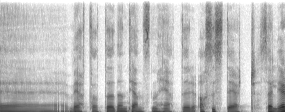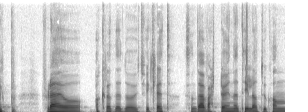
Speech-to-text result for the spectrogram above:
eh, vet at den tjenesten heter assistert selvhjelp. For det er jo akkurat det du har utviklet. Så det er verktøyene til at du kan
